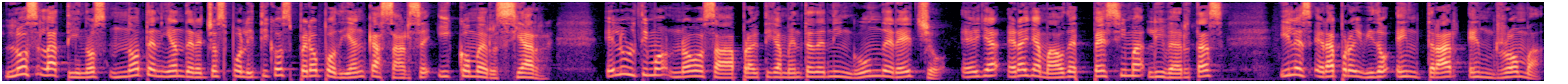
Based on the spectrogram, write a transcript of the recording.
Los latinos no tenían derechos políticos, pero podían casarse y comerciar. El último no gozaba prácticamente de ningún derecho. Ella era llamado de pésima libertas y les era prohibido entrar en Roma.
